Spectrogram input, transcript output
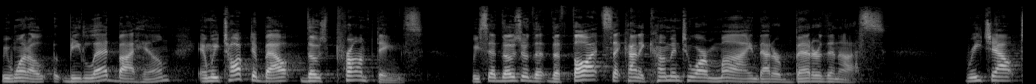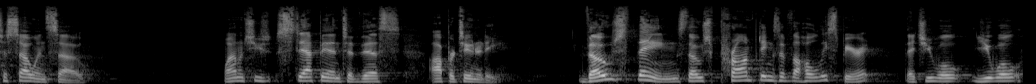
We want to be led by Him, and we talked about those promptings. We said those are the, the thoughts that kind of come into our mind that are better than us. Reach out to so and so. Why don't you step into this opportunity? Those things, those promptings of the Holy Spirit that you will, you will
